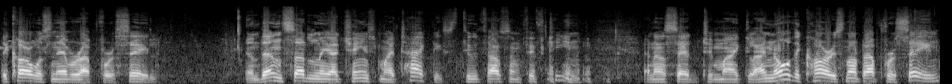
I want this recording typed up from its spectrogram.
the car was never up for sale. And then suddenly I changed my tactics, 2015, and I said to Michael, "I know the car is not up for sale."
